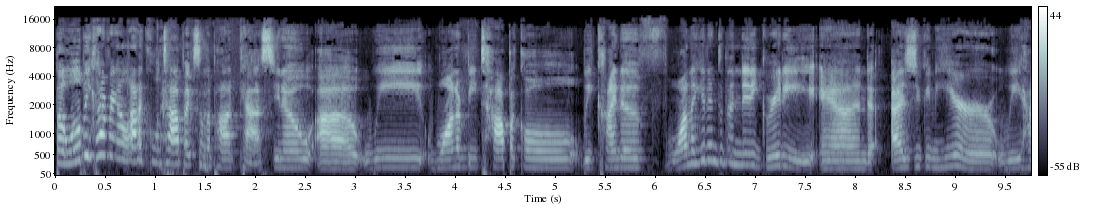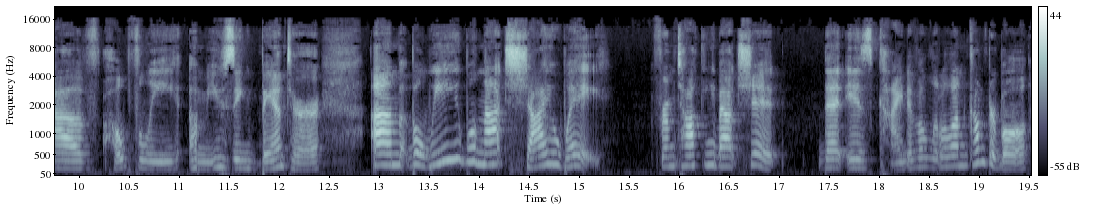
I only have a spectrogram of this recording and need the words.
But we'll be covering a lot of cool topics on the podcast. You know, uh, we want to be topical. We kind of want to get into the nitty gritty. And as you can hear, we have hopefully amusing banter. Um, but we will not shy away from talking about shit that is kind of a little uncomfortable.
